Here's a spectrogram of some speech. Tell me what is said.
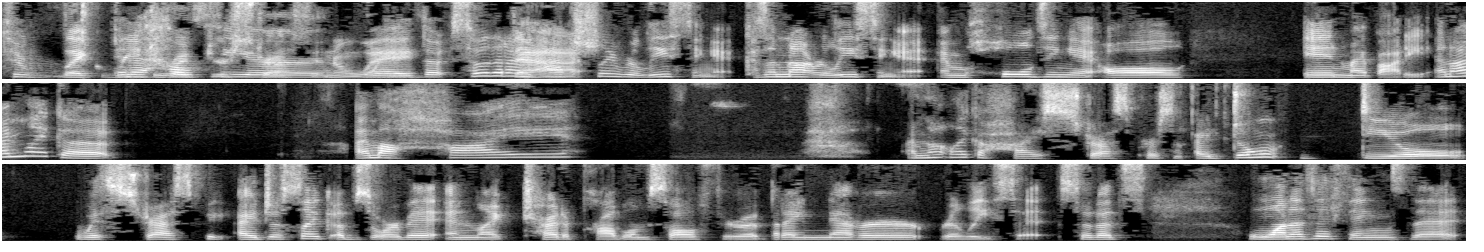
to like redirect your stress in a way, way that, so that, that, I'm actually releasing it because I'm not releasing it. I'm holding it all in my body. And I'm like a I'm a high I'm not like a high stress person. I don't deal with stress. I just like absorb it and like try to problem solve through it, but I never release it. So that's one of the things that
